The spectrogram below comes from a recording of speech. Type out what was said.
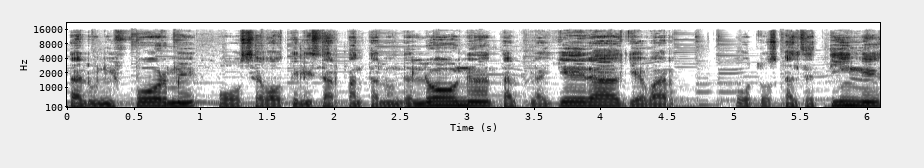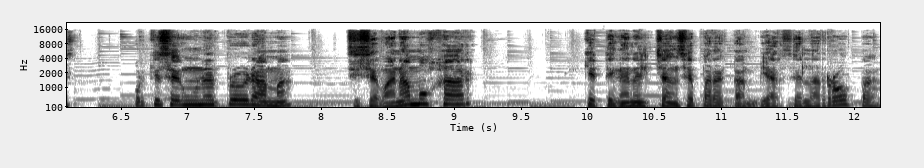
tal uniforme o se va a utilizar pantalón de lona, tal playera, llevar otros calcetines, porque según el programa, si se van a mojar, que tengan el chance para cambiarse la ropa.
